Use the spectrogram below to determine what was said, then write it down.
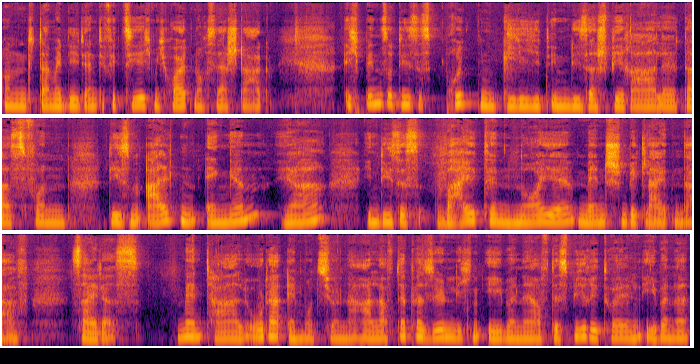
und damit identifiziere ich mich heute noch sehr stark. Ich bin so dieses Brückenglied in dieser Spirale, das von diesem alten Engen, ja, in dieses weite neue Menschen begleiten darf. Sei das mental oder emotional, auf der persönlichen Ebene, auf der spirituellen Ebene.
